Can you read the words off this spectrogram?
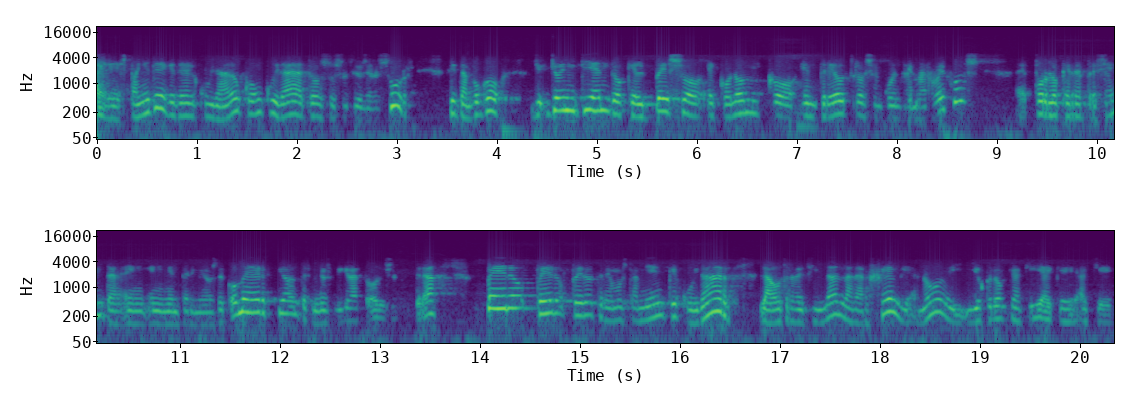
eh, España tiene que tener cuidado con cuidar a todos sus socios del sur. Sí, tampoco, yo, entiendo que el peso económico, entre otros, se encuentra en Marruecos, eh, por lo que representa en, en, términos de comercio, en términos migratorios, etcétera, pero, pero, pero tenemos también que cuidar la otra vecindad, la de Argelia, ¿no? Y yo creo que aquí hay que, hay que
